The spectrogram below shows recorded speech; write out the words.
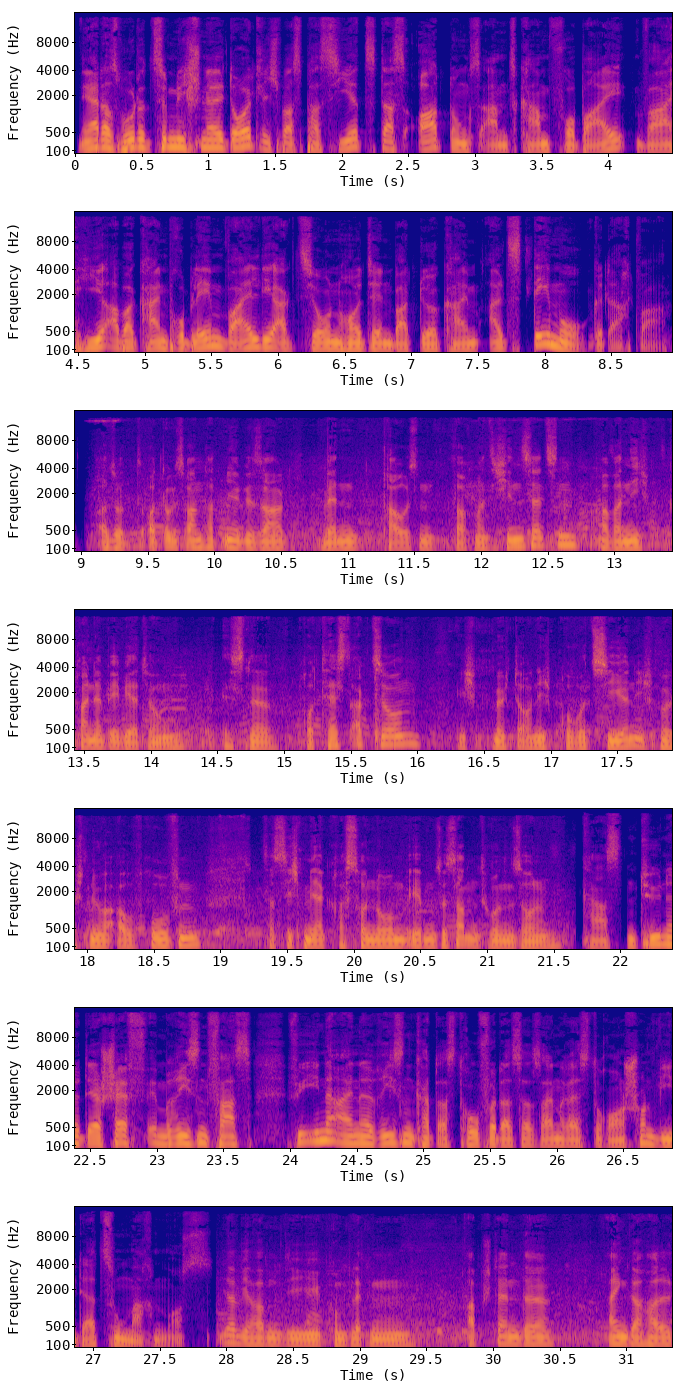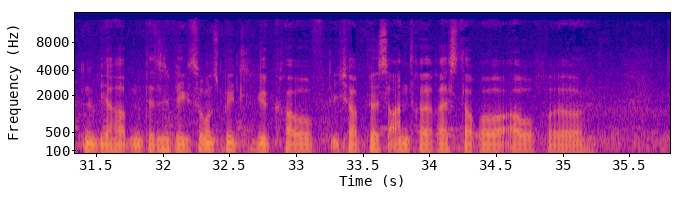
Ja, das wurde ziemlich schnell deutlich, was passiert. Das Ordnungsamt kam vorbei, war hier aber kein Problem, weil die Aktion heute in Bad Dürkheim als Demo gedacht war. Also das Ordnungsamt hat mir gesagt, wenn draußen darf man sich hinsetzen, aber nicht keine Bewertung. Ist eine Protestaktion. Ich möchte auch nicht provozieren, ich möchte nur aufrufen, dass sich mehr Gastronomen eben zusammentun sollen. Carsten Thüne, der Chef im Riesenfass. Für ihn eine Riesenkatastrophe, dass er sein Restaurant schon wieder zumachen muss. Ja, wir haben die kompletten Abstände eingehalten. Wir haben Desinfektionsmittel gekauft. Ich habe für das andere Restaurant auch äh,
